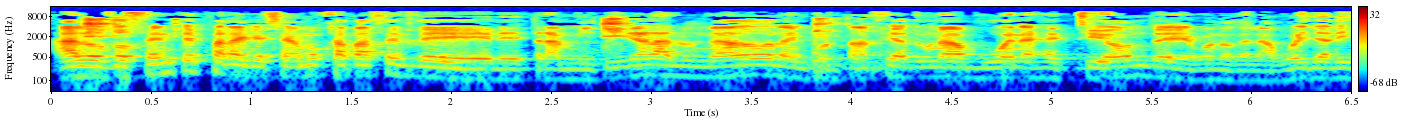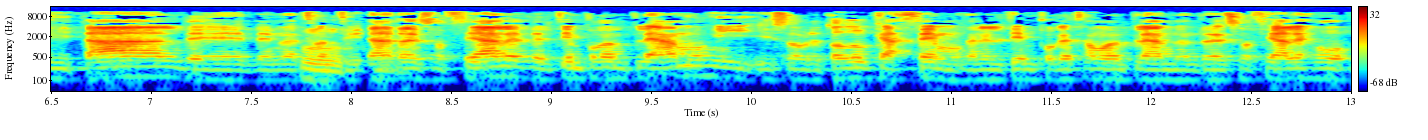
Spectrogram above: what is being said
a los docentes para que seamos capaces de, transmitir al alumnado la importancia de una buena gestión de, bueno, de la huella digital, de, de nuestra mm. actividad en redes sociales, del tiempo que empleamos y, sobre todo qué hacemos en el tiempo que estamos empleando en redes sociales o,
